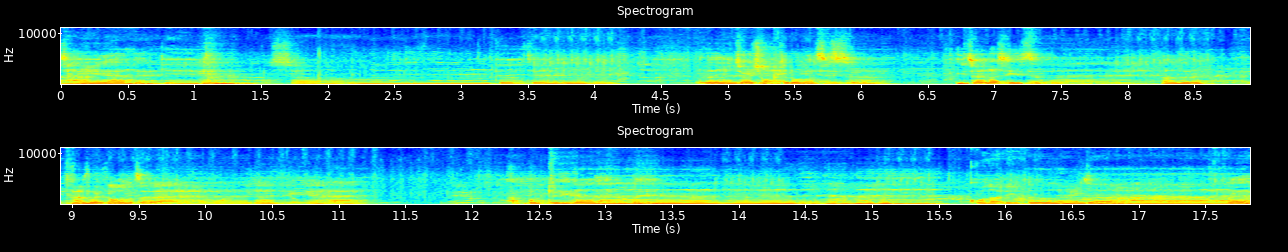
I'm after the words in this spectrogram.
잘해야 돼. 나 2절 처음 들어봤어 이거. 2절까지 있어? 아 그래? 다. 오자. 안못 되겠다. 고나리. 왜?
